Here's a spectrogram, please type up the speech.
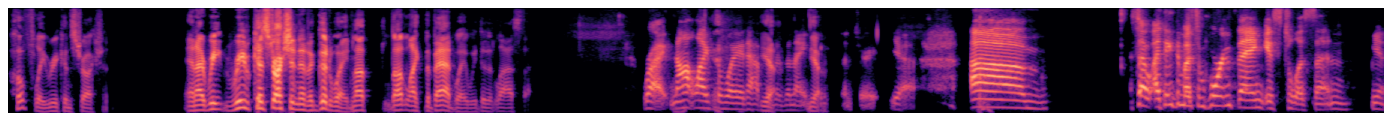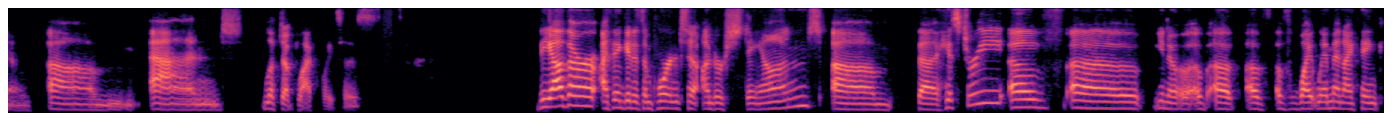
hopefully reconstruction? And I re- reconstruction in a good way, not not like the bad way we did it last time. Right, not like the way it happened yeah. in the 19th yeah. century. Yeah. Um, so I think the most important thing is to listen, you know, um, and lift up Black voices. The other, I think it is important to understand um, the history of, uh, you know, of, of, of, of white women. I think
